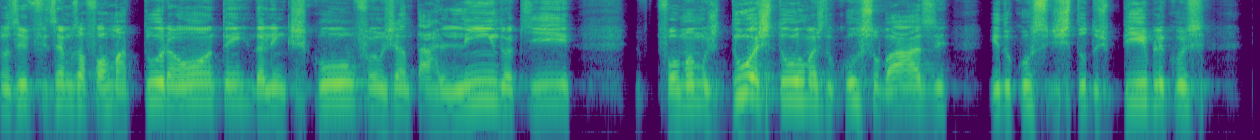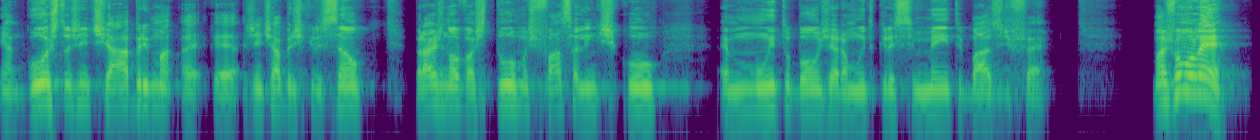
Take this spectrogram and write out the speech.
Inclusive, fizemos a formatura ontem da Link School, foi um jantar lindo aqui. Formamos duas turmas do curso base e do curso de estudos bíblicos. Em agosto, a gente abre, é, é, a gente abre inscrição para as novas turmas. Faça a Link School, é muito bom, gera muito crescimento e base de fé. Mas vamos ler.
